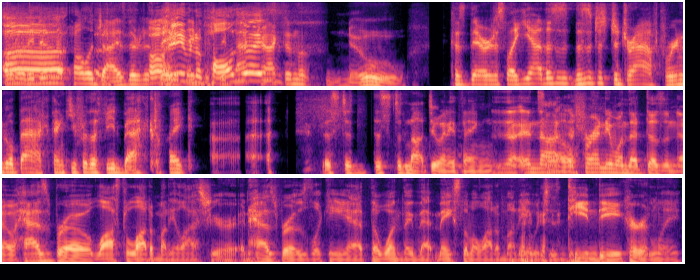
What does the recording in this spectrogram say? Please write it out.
Oh no, they uh, didn't apologize. They're just, oh, they, they didn't even apologize? backtracked and- no, because they're just like, yeah, this is this is just a draft. We're gonna go back. Thank you for the feedback. Like, uh, this did this did not do anything. And not So- for anyone that doesn't know, Hasbro lost a lot of money last year, and Hasbro is looking at the one thing that makes them a lot of money, which is D and D currently,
